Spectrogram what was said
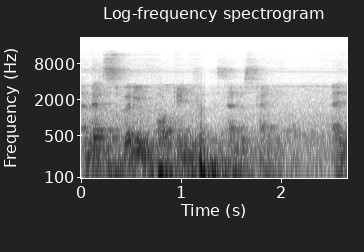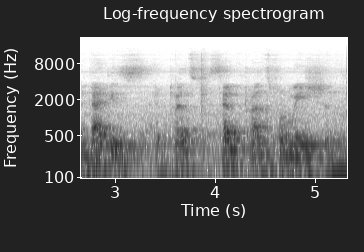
And that's very important for this understanding. And that is a self-transformation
